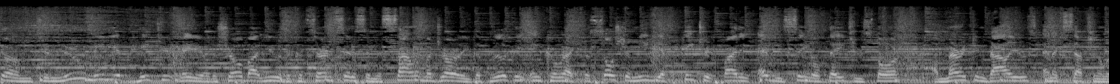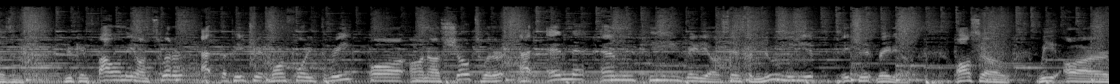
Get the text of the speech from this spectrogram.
Welcome to New Media Patriot Radio, the show about you, the concerned citizen, the silent majority, the politically incorrect, the social media patriot fighting every single day to restore American values and exceptionalism. You can follow me on Twitter at the Patriot 143 or on our show Twitter at NMP Radio. It stands for New Media Patriot Radio. Also, we are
